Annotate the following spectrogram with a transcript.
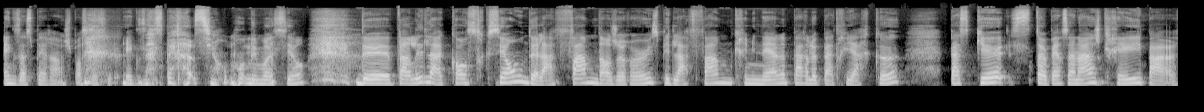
exaspérant, je pense que c'est exaspération, mon émotion, de parler de la construction de la femme dangereuse puis de la femme criminelle par le patriarcat, parce que c'est un personnage créé par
